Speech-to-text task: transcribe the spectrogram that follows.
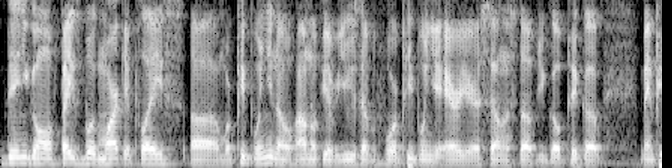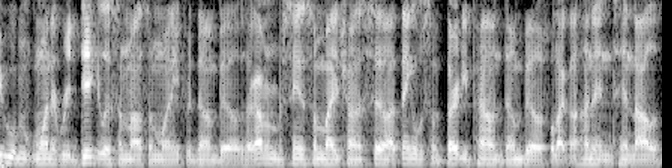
Then you go on Facebook Marketplace, um, where people, you know, I don't know if you ever used that before. People in your area are selling stuff. You go pick up. Man, people wanted ridiculous amounts of money for dumbbells. Like I remember seeing somebody trying to sell. I think it was some thirty pound dumbbells for like one hundred and ten dollars.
